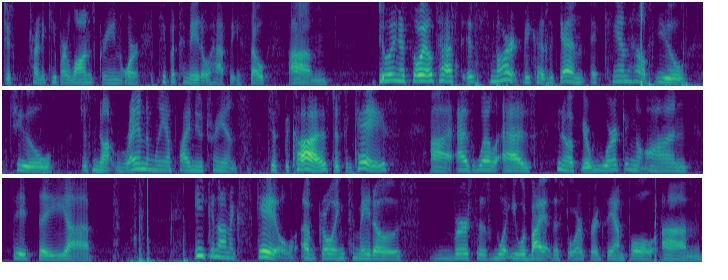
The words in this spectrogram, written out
just trying to keep our lawns green or keep a tomato happy. So, um, doing a soil test is smart because, again, it can help you to just not randomly apply nutrients just because, just in case, uh, as well as, you know, if you're working on the, the uh, economic scale of growing tomatoes versus what you would buy at the store for example um,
